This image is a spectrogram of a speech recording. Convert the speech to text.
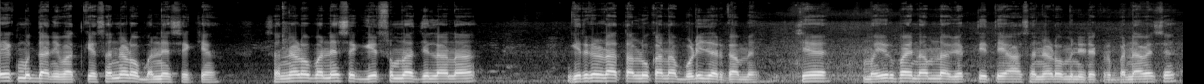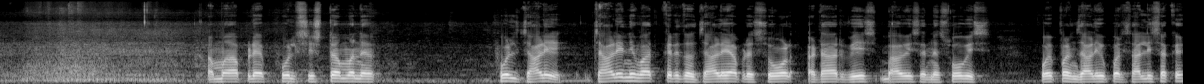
એક મુદ્દાની વાત કે સનેડો બને છે ક્યાં? સનેડો બને છે ગીર સોમનાથ જિલ્લાના ગીરગઢડા તાલુકાના બોડીજર ગામે, જે મયુરભાઈ નામના વ્યક્તિ તે આ સનેડો મિની ટ્રેક્ટર બનાવે છે. આમાં આપણે ફૂલ સિસ્ટમ અને ફૂલ જાળી, જાળીની વાત કરીએ તો જાળી આપણે સોળ, અઢાર, વીસ, બાવીસ અને ચોવીસ કોઈપણ જાળી ઉપર ચાલી શકે.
